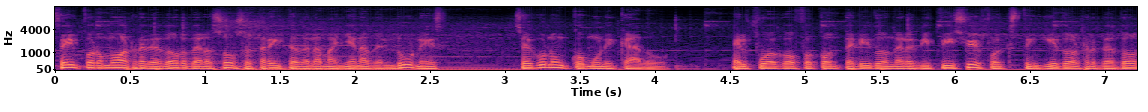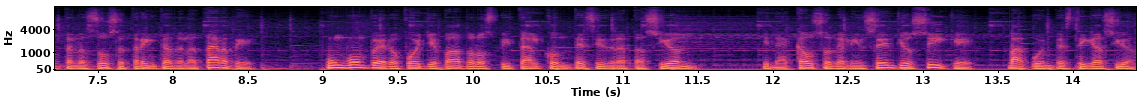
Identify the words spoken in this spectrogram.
se informó alrededor de las 11.30 de la mañana del lunes, según un comunicado. El fuego fue contenido en el edificio y fue extinguido alrededor de las 12.30 de la tarde. Un bombero fue llevado al hospital con deshidratación y la causa del incendio sigue bajo investigación.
